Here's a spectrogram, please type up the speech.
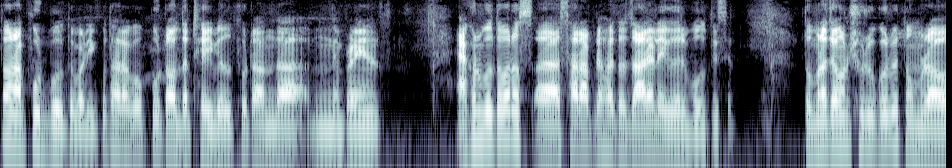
তখন আমরা পুট বলতে পারি। কোথাও রাখো? Put on the table put on the bench এখন বলতে পারো স্যার আপনি হয়তো জানেন এগুলো বলতেছেন। তোমরা যখন শুরু করবে, তোমরাও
